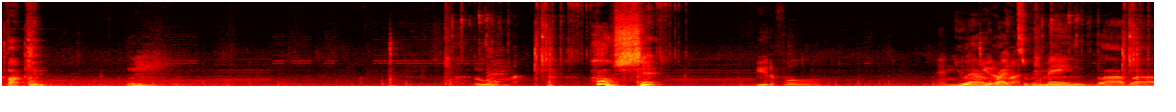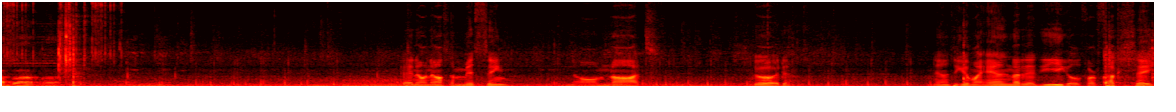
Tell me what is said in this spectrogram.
fucking. boom. Oh, shit. Beautiful. And You have a right to remain, blah, blah, blah, blah. Anyone else I'm missing? No, I'm not. Good. Now to get my hand on that deagle, for fuck's sake.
